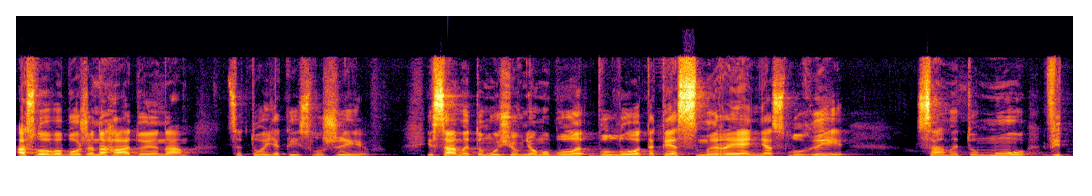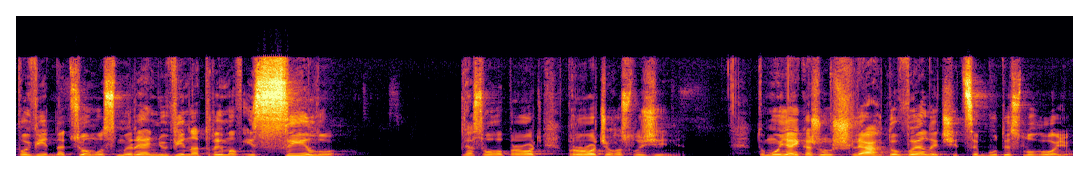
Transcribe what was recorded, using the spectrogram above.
а Слово Боже нагадує нам, це той, який служив. І саме тому, що в ньому було, було таке смирення слуги, саме тому, відповідно цьому смиренню, він отримав і силу для свого пророч- пророчого служіння. Тому я й кажу, шлях до величі це бути слугою.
